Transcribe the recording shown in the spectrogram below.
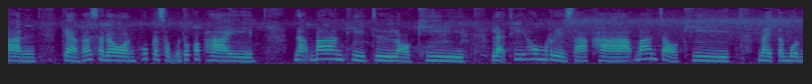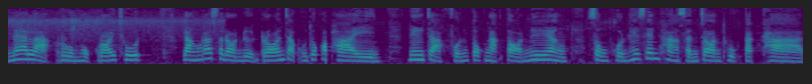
าน แก่รัษฎรผู้ประสบอุทกภัย ณบ้านทีจือหล่อคี และที่ห้องเรียนสาขาบ้านจ่อคี ในตำบลแม่ละรวม 600 ชุดหลังรัษฎรเดือดร้อนจากอุทกภัย เนื่องจากฝนตกหนักต่อเนื่อง ส่งผลให้เส้นทางสัญจรถูกตัดขาด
